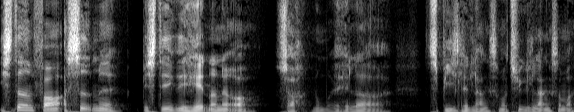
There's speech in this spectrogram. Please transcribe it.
i stedet for at sidde med bestikket i hænderne og så, nu må jeg hellere spise lidt langsommere, tykke lidt langsommere.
